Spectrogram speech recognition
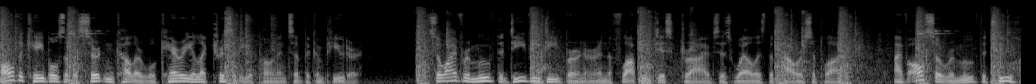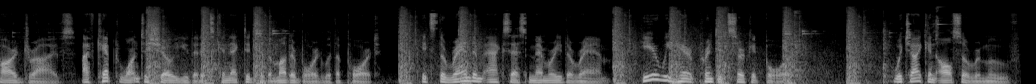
All the cables of a certain color will carry electricity opponents of the computer. So I've removed the DVD burner and the floppy disk drives as well as the power supply. I've also removed the two hard drives. I've kept one to show you that it's connected to the motherboard with a port. It's the random access memory the RAM. Here we have printed circuit board, which I can also remove.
